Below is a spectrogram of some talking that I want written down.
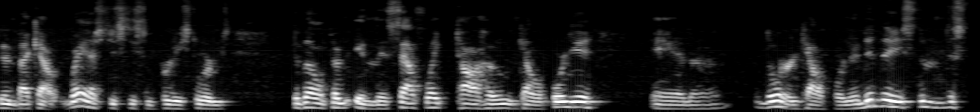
Then back out west, you see some pretty storms developing in the South Lake Tahoe in California and uh, Northern California. And then some just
